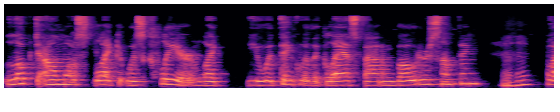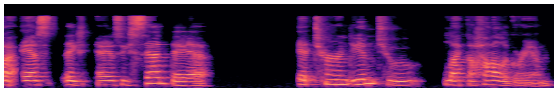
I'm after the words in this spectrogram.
looked almost like it was clear, like you would think with a glass bottom boat or something. Mm-hmm. But as they as he said that, it turned into like a hologram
